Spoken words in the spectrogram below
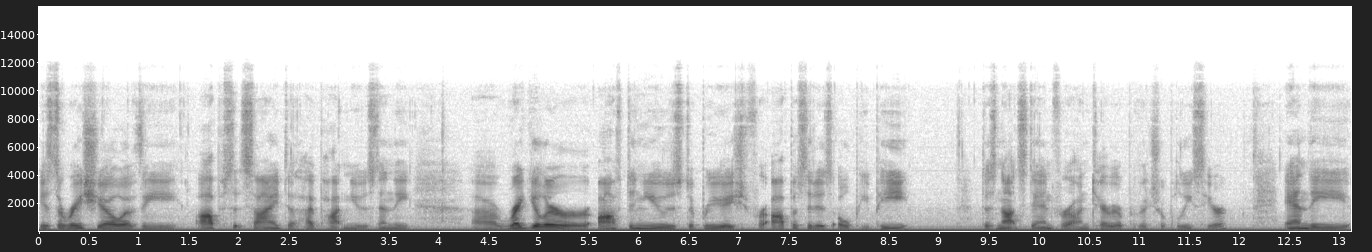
is the ratio of the opposite side to the hypotenuse. And the uh, regular or often used abbreviation for opposite is OPP. Does not stand for Ontario Provincial Police here. And the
